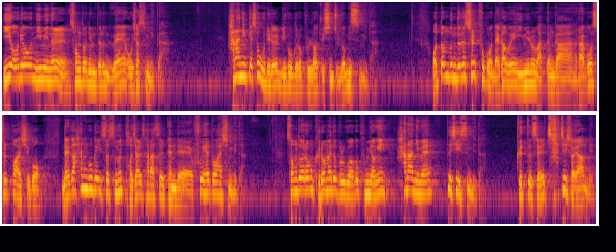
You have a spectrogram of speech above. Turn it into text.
이 어려운 이민을 성도님들은 왜 오셨습니까? 하나님께서 우리를 미국으로 불러주신 줄로 믿습니다. 어떤 분들은 슬프고 내가 왜 이민을 왔던가라고 슬퍼하시고 내가 한국에 있었으면 더 잘 살았을 텐데 후회도 하십니다. 성도 여러분, 그럼에도 불구하고 분명히 하나님의 뜻이 있습니다. 그 뜻을 찾으셔야 합니다.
